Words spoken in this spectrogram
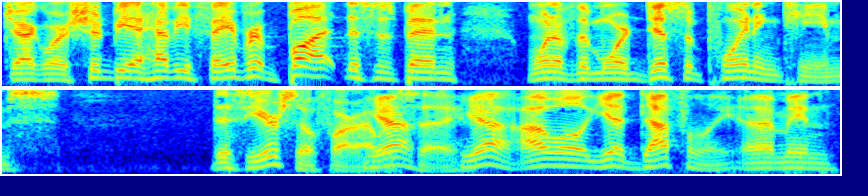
Jaguars should be a heavy favorite, but this has been one of the more disappointing teams this year so far, I yeah, would say. Yeah, I will. Yeah, definitely. I mean,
